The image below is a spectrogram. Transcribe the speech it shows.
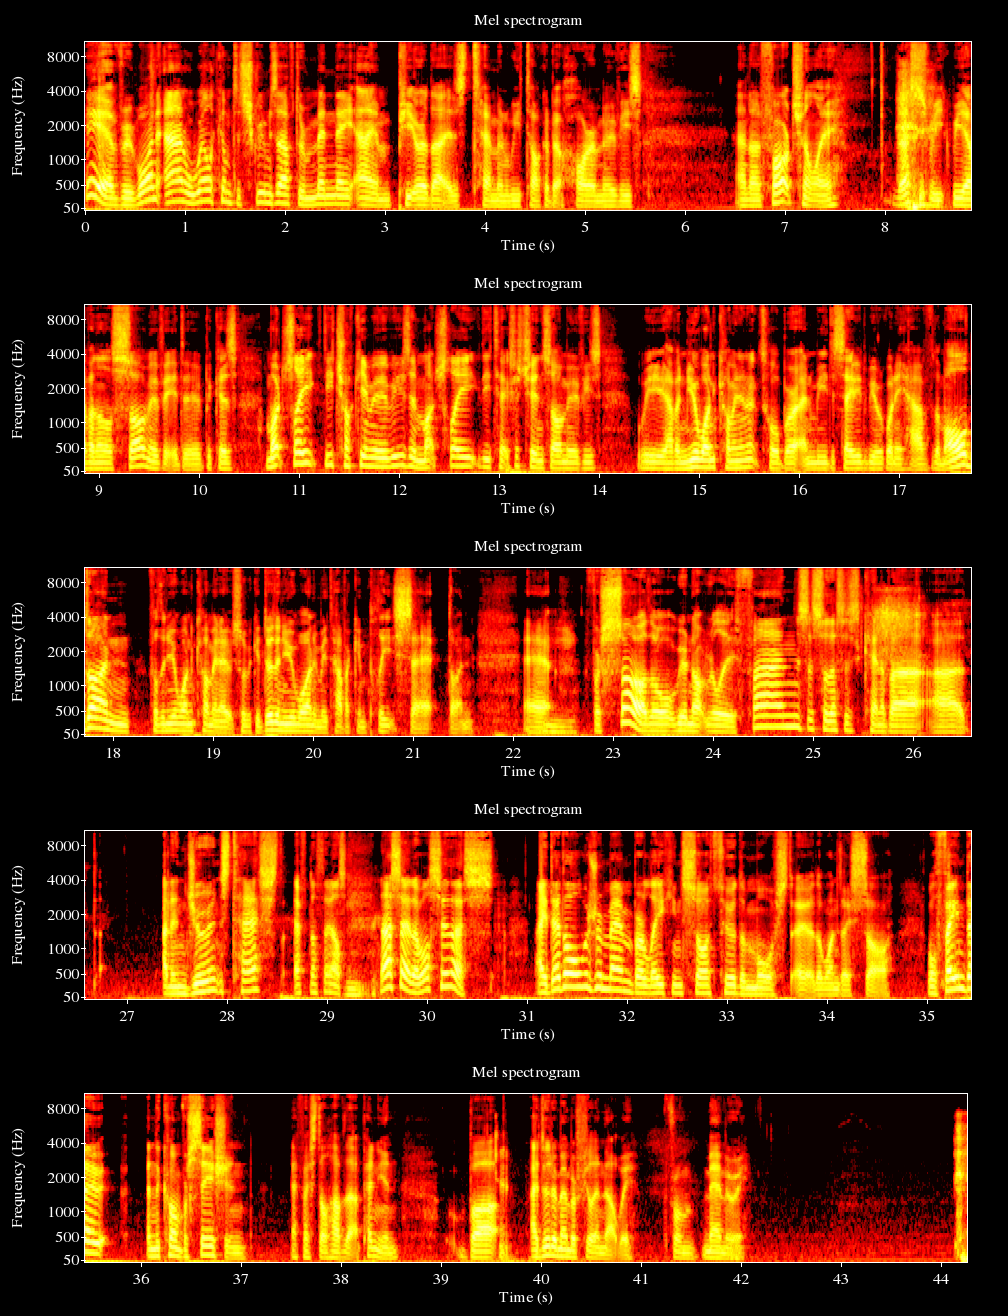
Hey everyone, and welcome to Screams After Midnight. I am Peter, that is Tim, and we talk about horror movies. And unfortunately, this week we have another Saw movie to do because, much like the Chucky movies and much like the Texas Chainsaw movies, we have a new one coming in October, and we decided we were going to have them all done for the new one coming out, so we could do the new one and we'd have a complete set done. Uh, Mm. For Saw, though, we're not really fans, so this is kind of a, a an endurance test, if nothing else. Mm. That said, I will say this: I did always remember liking Saw two the most out of the ones I saw. We'll find out in the conversation if I still have that opinion, but Okay. I do remember feeling that way from memory.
